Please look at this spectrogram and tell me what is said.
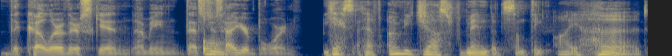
the color of their skin. I mean, that's just Oh. how you're born. Yes, and I've only just remembered something I heard.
